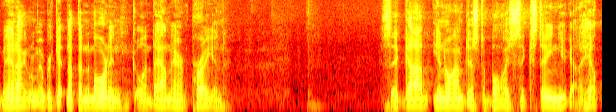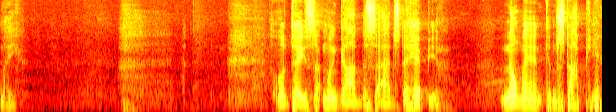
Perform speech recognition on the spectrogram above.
Man, I remember getting up in the morning, going down there and praying. Said, God, you know, I'm just a boy, 16. You got to help me. I want to tell you something. When God decides to help you, no man can stop you.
